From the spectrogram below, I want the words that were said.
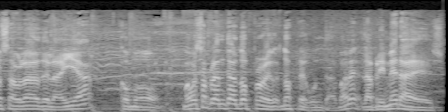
Vamos a hablar de la IA como... Vamos a plantear dos, pro- dos preguntas, ¿vale? La primera es,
